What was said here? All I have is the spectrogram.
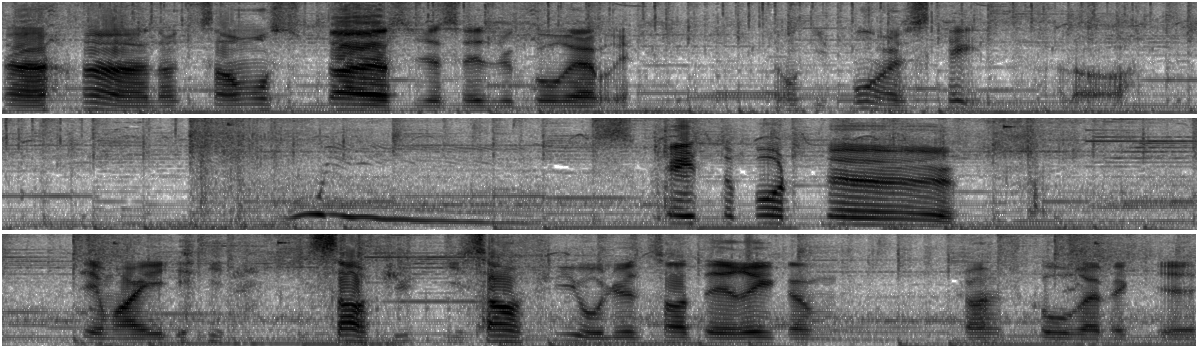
Ah ah, donc ils s'en vont sous si j'essaie de courir après. Donc il faut un skate. Alors. Oui! Skateboard! Ouais, il, s'enfuit. Il s'enfuit au lieu de s'enterrer comme quand je cours avec euh,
